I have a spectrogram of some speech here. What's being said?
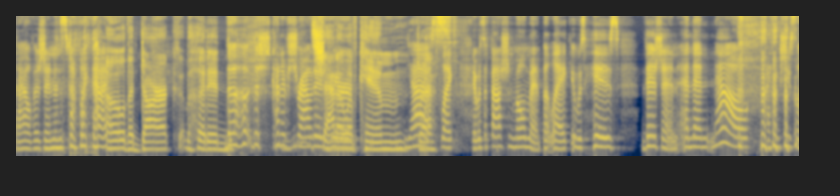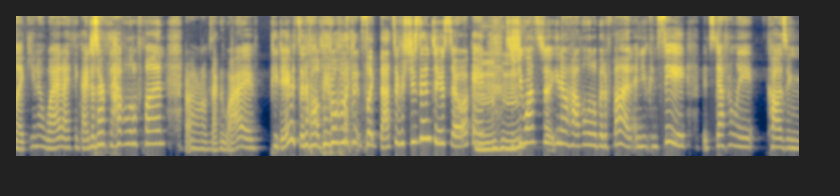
style vision and stuff like that. Oh, the dark, the hooded, the the sh- kind of shrouded shadow weird, of Kim. Yes, dress. like it was a fashion moment, but like it was his vision. And then now I think she's like, you know what? I think I deserve to have a little fun. I don't know exactly why Pete Davidson of all people, but it's like that's who she's into. So okay, mm-hmm. so she wants to, you know, have a little bit of fun, and you can see it's definitely causing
